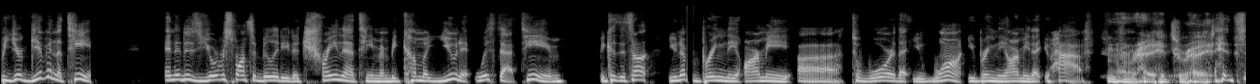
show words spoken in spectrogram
but you're given a team. And it is your responsibility to train that team and become a unit with that team because it's not you never bring the army uh, to war that you want. You bring the army that you have. Right right. It's,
